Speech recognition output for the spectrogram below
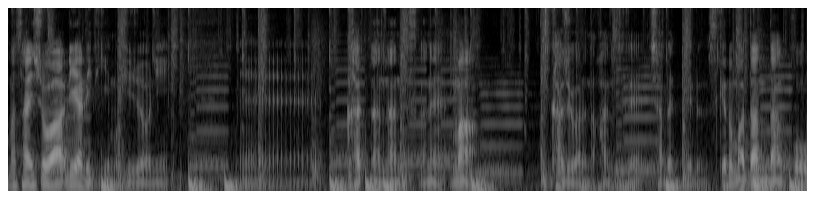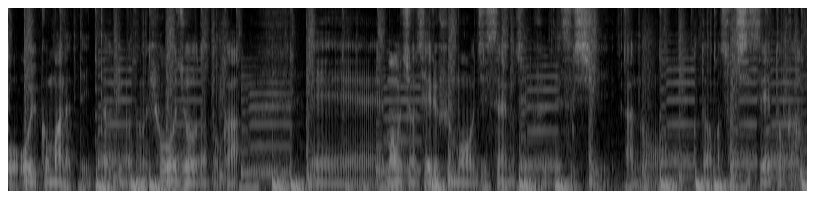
まあ、最初はリアリティも非常に、えー、かなんですかね。まあカジュアルな感じで喋ってるんですけど、まあ、だんだんこう追い込まれていった時のその表情だとか、えーまあ、もちろんセリフも実際のセリフですしあのあとはまあその姿勢とか、ま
